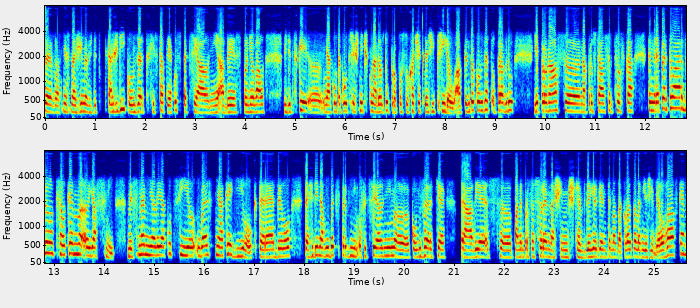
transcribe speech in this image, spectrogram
se vlastně snažíme vždy každý koncert chystat jako speciální, aby splňoval vždycky uh, nějakou takovou třešničku na dortu pro posluchače, kteří přijdou. A tento koncert opravdu je pro nás uh, naprostá srdcovka. Ten repertoár byl celkem uh, jasný. My jsme měli jako cíl uvést nějaké dílo, které bylo tehdy na vůbec prvním oficiálním koncertě právě s eh, panem profesorem, naším šéf-dirigentem a zakladatelem Jiřím Bělohlávkem,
